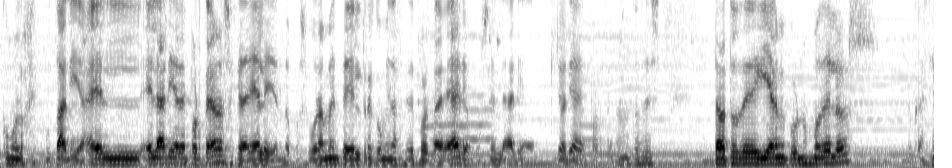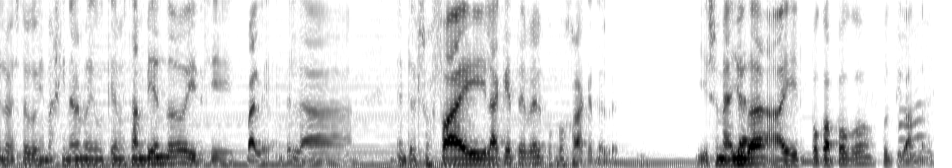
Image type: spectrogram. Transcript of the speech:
¿cómo lo ejecutaría? ¿Él, él haría deporte diario o se quedaría leyendo? Pues seguramente él recomienda hacer deporte diario, pues él haría, yo haría deporte, ¿no? Entonces trato de guiarme por unos modelos, lo que hacen los estoicos, imaginarme que me están viendo y decir, vale, entre, la, entre el sofá y la kettlebell, pues cojo la kettlebell. Y eso me ayuda a ir poco a poco cultivándome.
